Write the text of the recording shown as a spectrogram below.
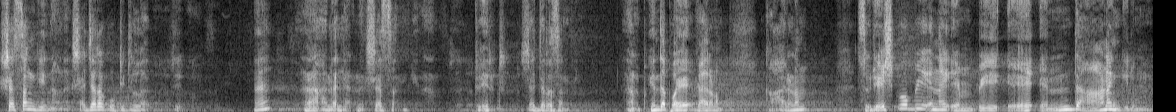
ഷസംഗി എന്നാണ്. ഷജറ കൂട്ടിയിട്ടുള്ള അതല്ല. ഷസംഗി എന്നാണ്. പേരിട്ട്. ഷജറ എന്താ പോയ? കാരണം കാരണം സുരേഷ് ഗോപി എന്ന എം പി എ എന്താണെങ്കിലും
